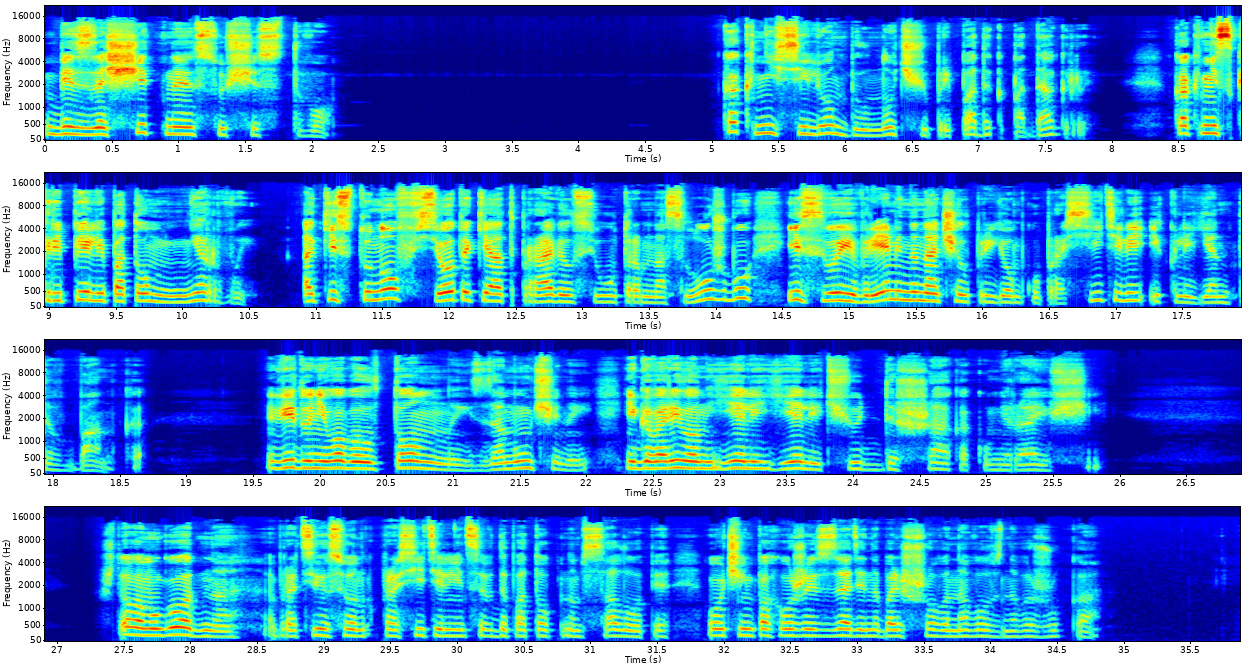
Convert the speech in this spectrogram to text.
Беззащитное существо. Как не силен был ночью припадок подагры, как не скрипели потом нервы, а Кистунов все-таки отправился утром на службу и своевременно начал приемку просителей и клиентов банка. Вид у него был томный, замученный, и говорил он еле-еле, чуть дыша, как умирающий. «Что вам угодно?» — обратился он к просительнице в допотопном салопе, очень похожей сзади на большого навозного жука.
